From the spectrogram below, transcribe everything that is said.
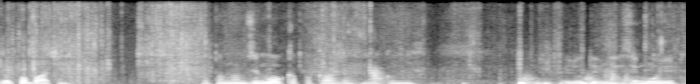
Ну, побачимо. Що там нам зимовка покаже, як у них. Люди в них зимують.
